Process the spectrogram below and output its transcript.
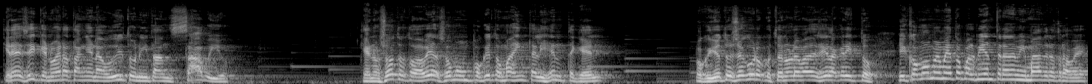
Quiere decir que no era tan inaudito ni tan sabio. Que nosotros todavía somos un poquito más inteligentes que él. Porque yo estoy seguro que usted no le va a decir a Cristo, ¿y cómo me meto para el vientre de mi madre otra vez?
